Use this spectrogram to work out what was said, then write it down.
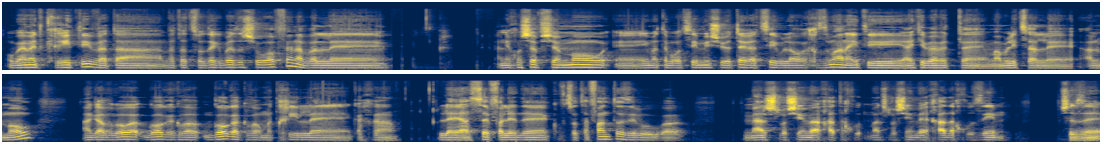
הוא באמת קריטי ואתה, ואתה צודק באיזשהו אופן, אבל אני חושב שמו, אם אתם רוצים מישהו יותר יציב לאורך זמן, הייתי, הייתי באמת ממליץ על, על מו. אגב, גוגה, כבר, גוגה כבר מתחיל ככה להיאסף על ידי קבוצות הפנטזי והוא כבר מעל 31, מעל 31 אחוזים, שזה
